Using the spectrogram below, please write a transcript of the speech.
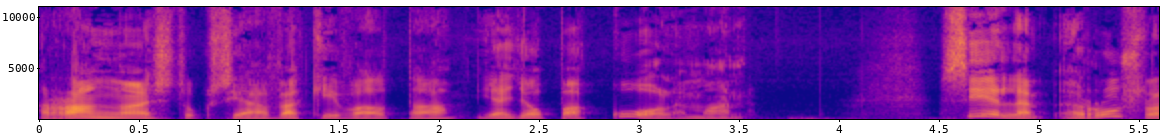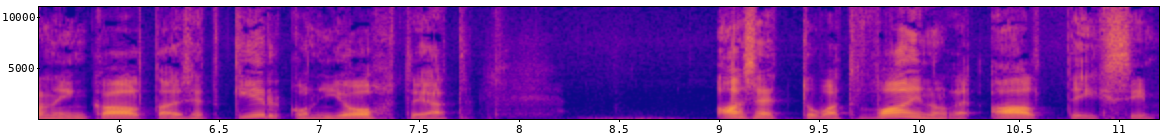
rangaistuksia, väkivaltaa ja jopa kuoleman. Siellä Ruslanin kaltaiset kirkon johtajat asettuvat vainolle alttiiksi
